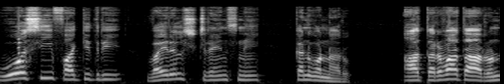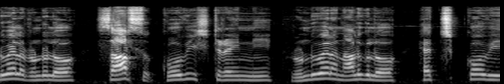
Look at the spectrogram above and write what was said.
OC forty three viral స్ట్రెయిన్స్ని కనుగొన్నారు. ఆ తర్వాత రెండు వేల రెండులో సార్స్ కోవి స్ట్రెయిన్ని రెండు వేల నాలుగులో H CoV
